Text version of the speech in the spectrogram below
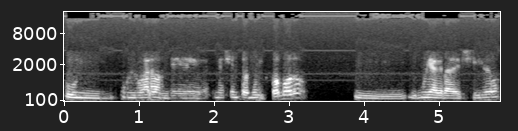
un lugar donde me siento muy cómodo, y, muy agradecido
